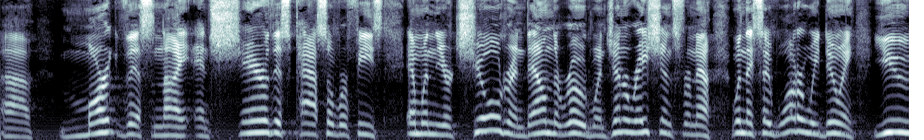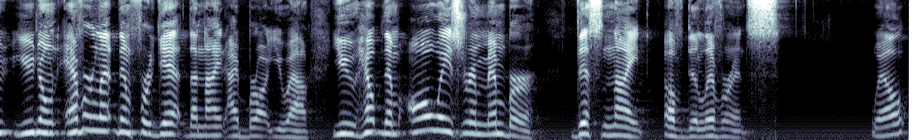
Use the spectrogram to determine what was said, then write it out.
uh, mark this night and share this Passover feast. And when your children down the road, when generations from now, when they say, What are we doing? You, you don't ever let them forget the night I brought you out. You help them always remember this night of deliverance. Well,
